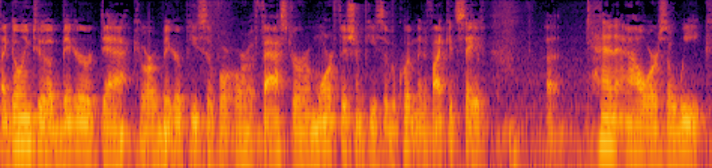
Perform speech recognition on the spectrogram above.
by going to a bigger deck or a bigger piece of or, or a faster or a more efficient piece of equipment. If I could save uh, ten hours a week,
